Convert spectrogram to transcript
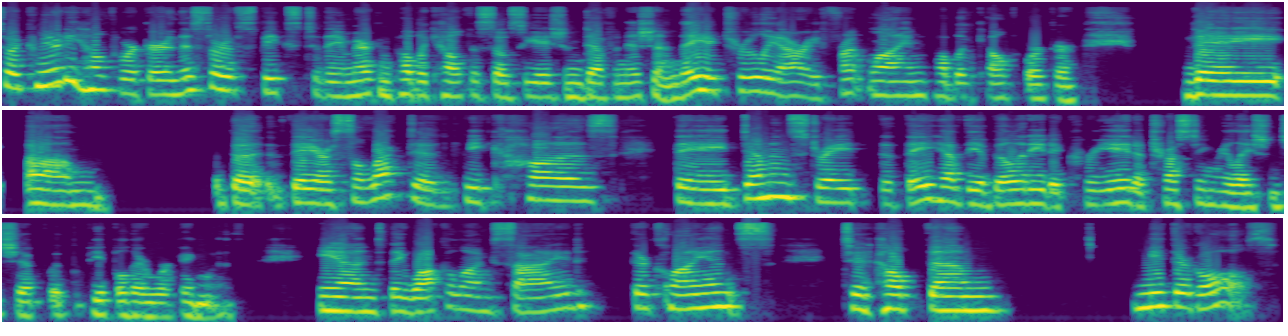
So, a community health worker, and this sort of speaks to the American Public Health Association definition, they truly are a frontline public health worker. They um, the, they are selected because they demonstrate that they have the ability to create a trusting relationship with the people they're working with. And they walk alongside their clients to help them meet their goals,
